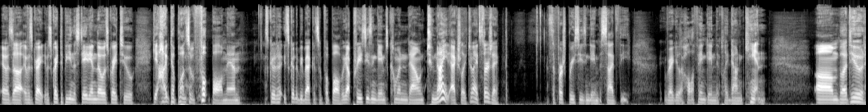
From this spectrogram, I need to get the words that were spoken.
it was uh it was great. It was great to be in the stadium though. It was great to get hyped up on some football, man. It's good. It's good to be back in some football. We got preseason games coming down tonight. Actually, tonight's Thursday. It's the first preseason game besides the regular Hall of Fame game they played down in Canton. Um, but dude,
